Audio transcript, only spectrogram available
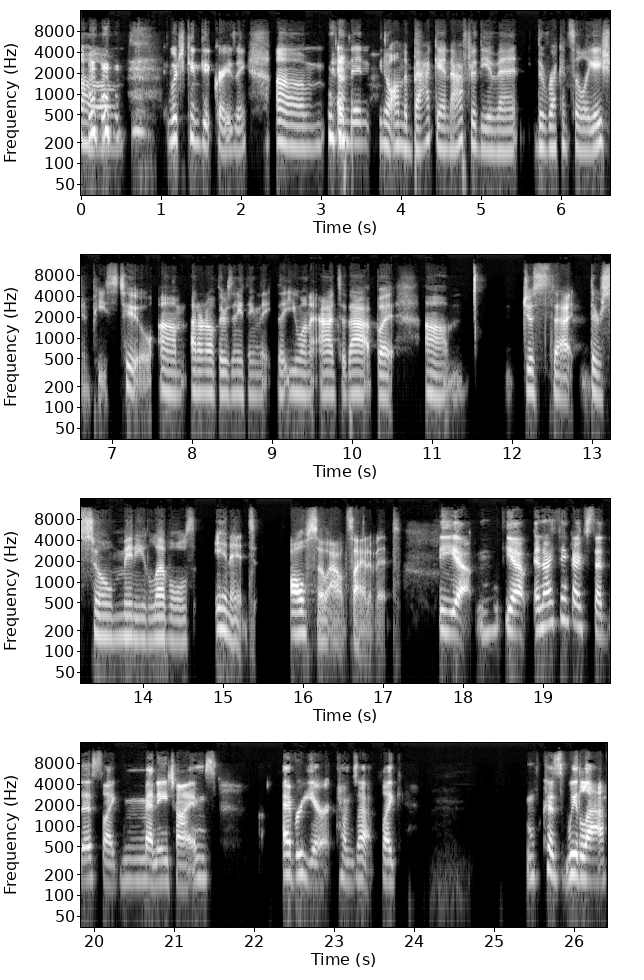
um, which can get crazy. Um, and then you know on the back end after the event the reconciliation piece too. Um, i don't know if there's anything that, that you want to add to that but um, just that there's so many levels in it also outside of it Yeah, yeah. And I think I've said this like many times. Every year it comes up. Like, because we laugh,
